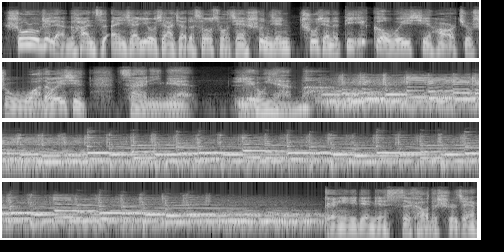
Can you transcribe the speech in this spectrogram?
输入这两个汉字，按下右下角的搜索键，瞬间出现的第一个微信号就是我的微信，在里面留言吧。给你一点点思考的时间。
